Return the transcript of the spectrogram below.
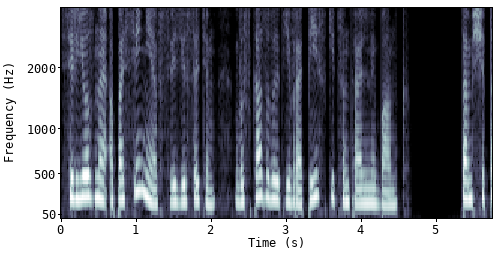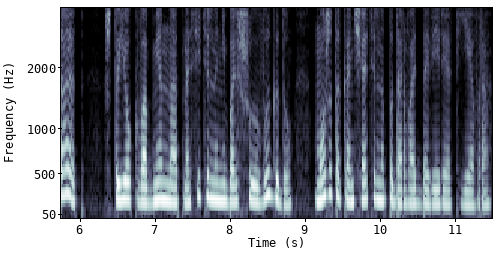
Серьезное опасение в связи с этим высказывает Европейский Центральный банк. Там считают, что йог в обмен на относительно небольшую выгоду может окончательно подорвать доверие к евро.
